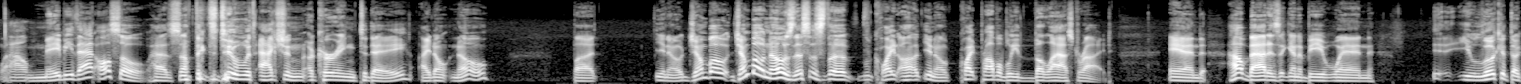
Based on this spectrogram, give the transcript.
Wow. Maybe that also has something to do with action occurring today. I don't know. But you know, Jumbo Jumbo knows this is the quite uh, you know, quite probably the last ride. And how bad is it going to be when you look at the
